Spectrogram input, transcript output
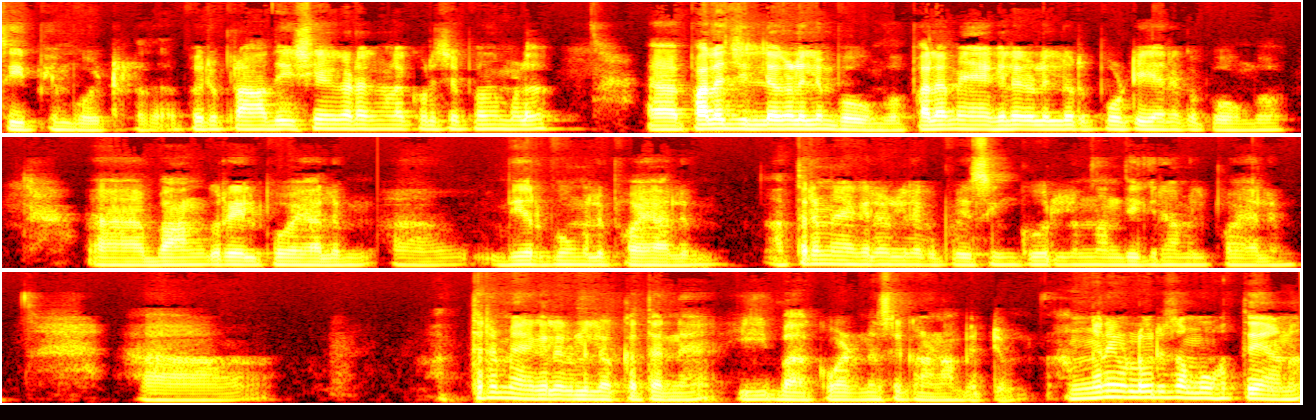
സി പി എം പോയിട്ടുള്ളത്. അപ്പോൾ ഒരു പ്രാദേശിക ഘടകങ്ങളെക്കുറിച്ച് ഇപ്പോൾ നമ്മൾ പല ജില്ലകളിലും പോകുമ്പോൾ പല മേഖലകളിൽ റിപ്പോർട്ട് ചെയ്യാനൊക്കെ പോകുമ്പോൾ ബാങ്കുറയിൽ പോയാലും ബീർഭൂമിൽ പോയാലും അത്തരം മേഖലകളിലൊക്കെ പോയി സിംഗൂരിലും നന്ദിഗ്രാമിൽ പോയാലും അത്തരം മേഖലകളിലൊക്കെ തന്നെ ഈ ബാക്ക്വേർഡ്നെസ് കാണാൻ പറ്റും. അങ്ങനെയുള്ള ഒരു സമൂഹത്തെയാണ്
